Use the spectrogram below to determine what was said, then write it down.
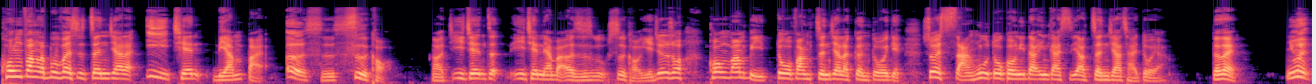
空方的部分是增加了一千两百二十四口，啊，一千这一千两百二十四四口，也就是说，空方比多方增加了更多一点，所以散户多空力道应该是要增加才对啊，对不对？因为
